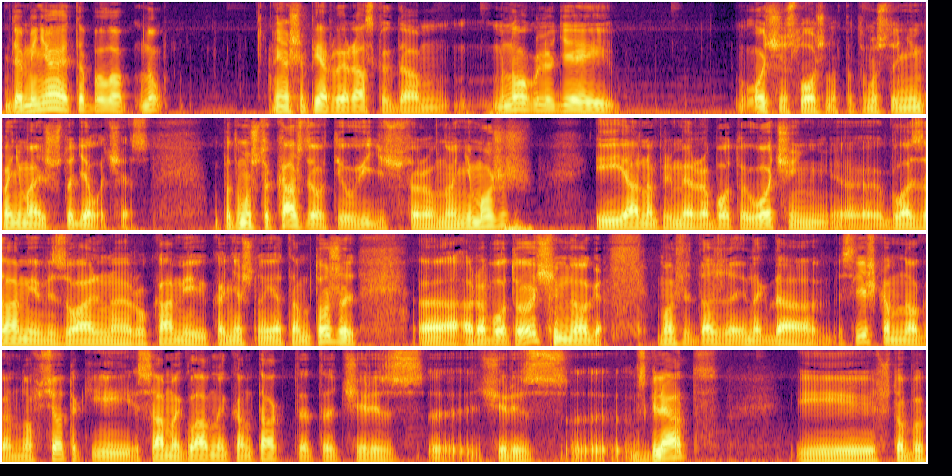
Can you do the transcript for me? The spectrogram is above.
для меня это было, ну, конечно, первый раз, когда много людей, очень сложно, потому что не понимаешь, что делать сейчас. Потому что каждого ты увидишь все равно не можешь. И я, например, работаю очень э, глазами, визуально, руками. Конечно, я там тоже э, работаю очень много, может, даже иногда слишком много, но все-таки самый главный контакт это через, э, через взгляд, и чтобы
